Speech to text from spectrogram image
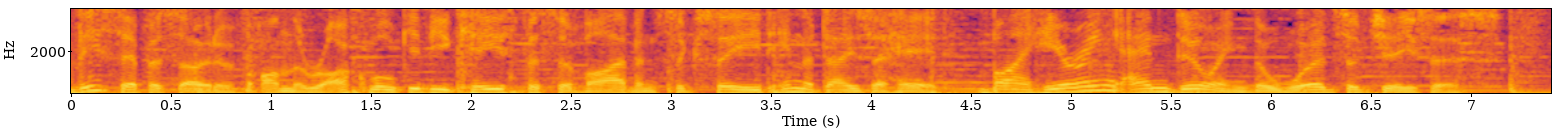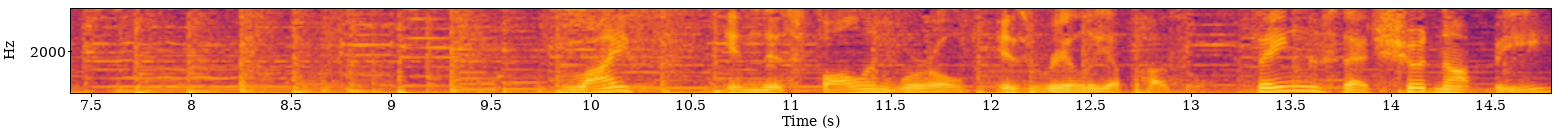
This episode of On the Rock will give you keys to survive and succeed in the days ahead by hearing and doing the words of Jesus. Life in this fallen world is really a puzzle. Things that should not be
